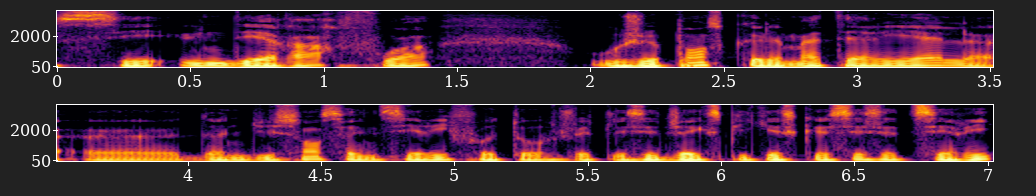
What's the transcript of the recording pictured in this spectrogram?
c'est une des rares fois où je pense que le matériel euh, donne du sens à une série photo. Je vais te laisser déjà expliquer ce que c'est cette série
